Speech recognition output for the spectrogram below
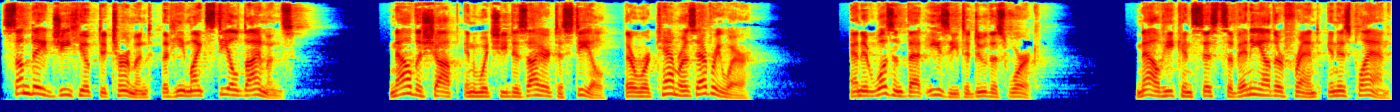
Someday Ji-hyuk determined that he might steal diamonds. Now the shop in which he desired to steal, there were cameras everywhere. And it wasn't that easy to do this work. Now he consists of any other friend in his plan.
